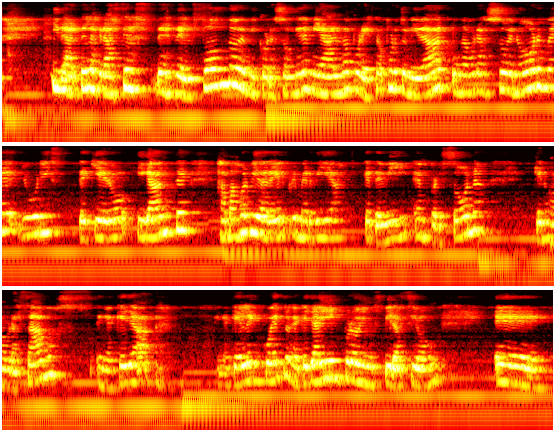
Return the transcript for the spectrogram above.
y darte las gracias desde el fondo de mi corazón y de mi alma por esta oportunidad. Un abrazo enorme, Yuris, te quiero gigante. Jamás olvidaré el primer día que te vi en persona, que nos abrazamos en, aquella, en aquel encuentro, en aquella impro inspiración. Eh,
